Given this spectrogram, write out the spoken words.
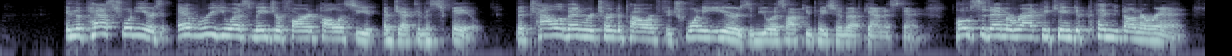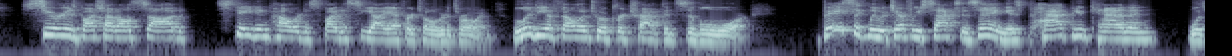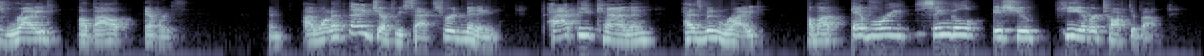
In the past 20 years, every U.S. major foreign policy objective has failed. The Taliban returned to power after 20 years of U.S. occupation of Afghanistan. Post Saddam, Iraq became dependent on Iran. Syria's Bashar al Assad stayed in power despite a CIA effort to overthrow him. Libya fell into a protracted civil war basically what Jeffrey Sachs is saying is Pat Buchanan was right about everything. And I want to thank Jeffrey Sachs for admitting Pat Buchanan has been right about every single issue he ever talked about.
